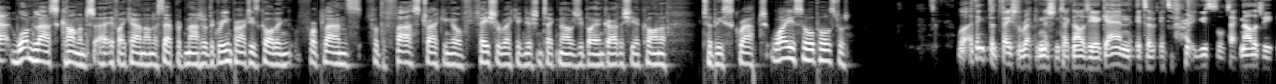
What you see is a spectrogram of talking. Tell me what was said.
Uh, one last comment, uh, if I can, on a separate matter. The Green Party is calling for plans for the fast tracking of facial recognition technology by An Garda Síochána to be scrapped. Why are you so opposed to it? Well, I think that facial recognition technology, again, it's a it's a very useful technology,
